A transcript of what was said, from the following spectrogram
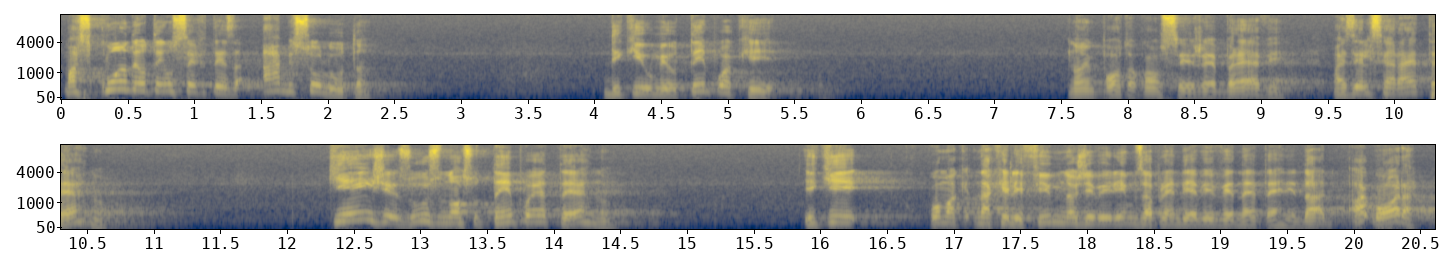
Mas quando eu tenho certeza absoluta de que o meu tempo aqui, não importa qual seja, é breve, mas ele será eterno. Que em Jesus o nosso tempo é eterno. E que, como naquele filme, nós deveríamos aprender a viver na eternidade agora.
